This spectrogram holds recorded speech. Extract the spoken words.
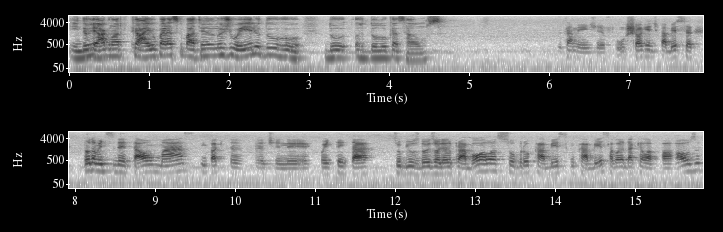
E do Iago, na hora que caiu, parece que bateu no joelho do, do, do Lucas Ramos. Exatamente, né? um choque de cabeça totalmente acidental, mas impactante, né? Foi tentar subir os dois olhando para a bola, sobrou cabeça com cabeça, agora dá aquela pausa,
